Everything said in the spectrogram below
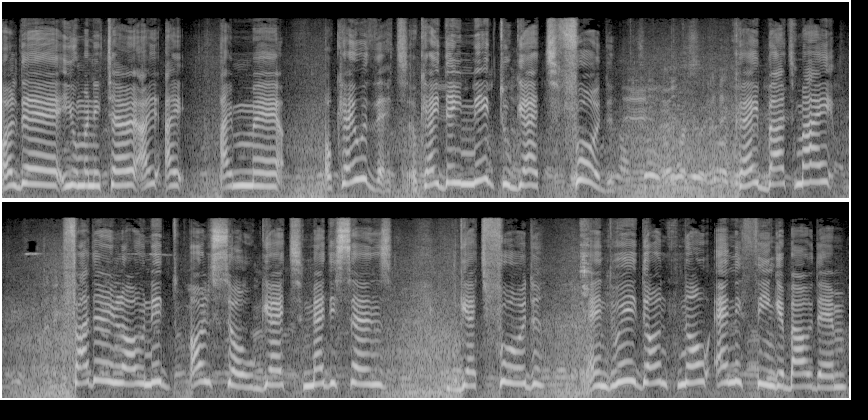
all the humanitarian. I, I, I'm uh, okay with that. Okay, they need to get food. Okay, but my father-in-law need also get medicines, get food, and we don't know anything about them.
